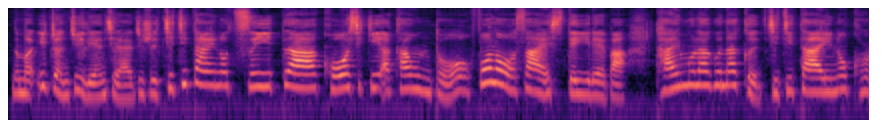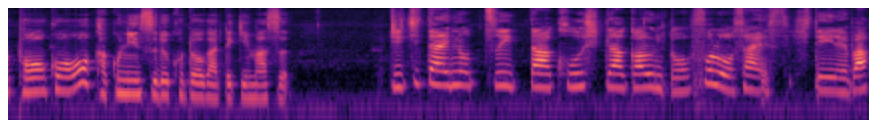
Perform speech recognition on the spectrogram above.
那么一整句连起来就是自治体のツイッター公式アカウントをフォローさえしていればタイムラグなく自治体の投稿を確認することができます。自治体のツイッター公式アカウントをフォローさえしていれば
